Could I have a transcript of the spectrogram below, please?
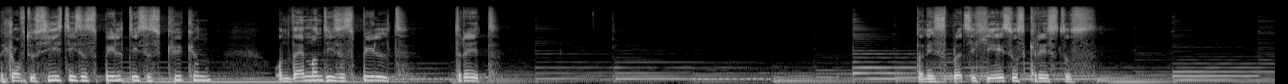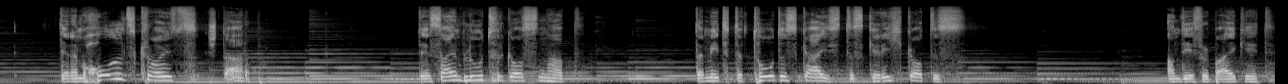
Ich hoffe, du siehst dieses Bild, dieses Küken. Und wenn man dieses Bild dreht, dann ist es plötzlich Jesus Christus, der am Holzkreuz starb, der sein Blut vergossen hat, damit der Todesgeist, das Gericht Gottes an dir vorbeigeht.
